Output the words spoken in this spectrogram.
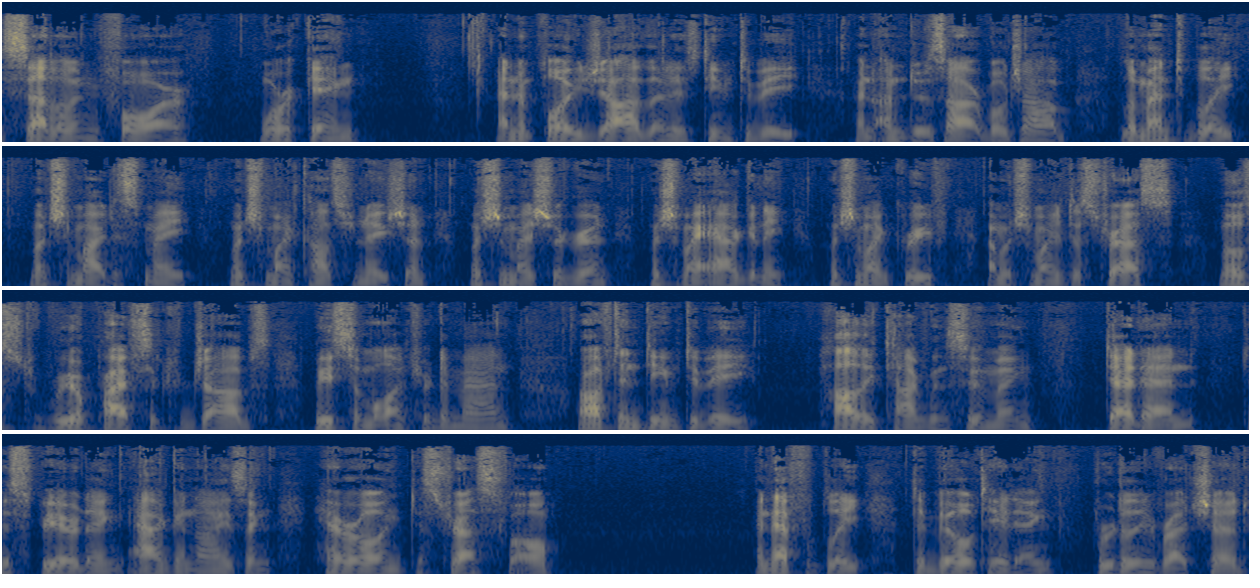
settling for working an employee job that is deemed to be an undesirable job. Lamentably, much of my dismay, much of my consternation, much of my chagrin, much of my agony, much of my grief, and much of my distress, most real private sector jobs based on voluntary demand are often deemed to be highly time consuming, dead end, dispiriting, agonizing, harrowing, distressful, ineffably debilitating, brutally wretched.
